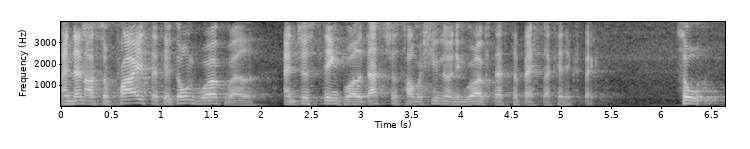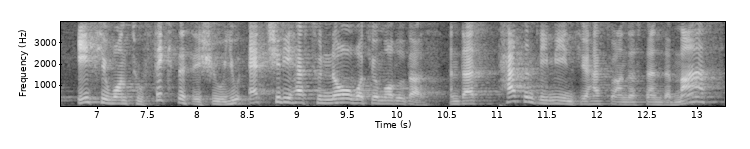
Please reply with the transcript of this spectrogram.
and then are surprised that they don't work well and just think, well, that's just how machine learning works, that's the best I can expect. So if you want to fix this issue, you actually have to know what your model does. And that patently means you have to understand the math,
